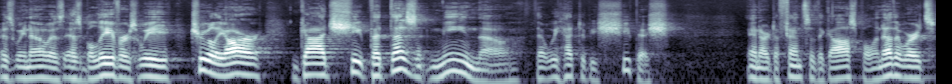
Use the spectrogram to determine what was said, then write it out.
as we know, as, as believers, we truly are God's sheep. That doesn't mean, though, that we have to be sheepish in our defense of the gospel. In other words,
